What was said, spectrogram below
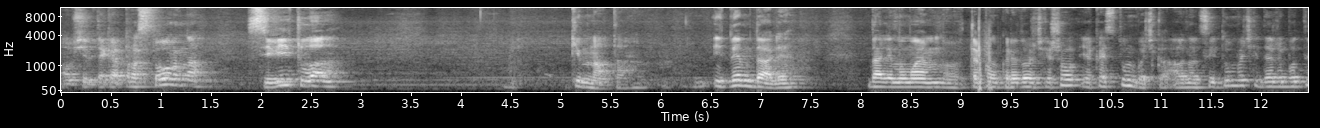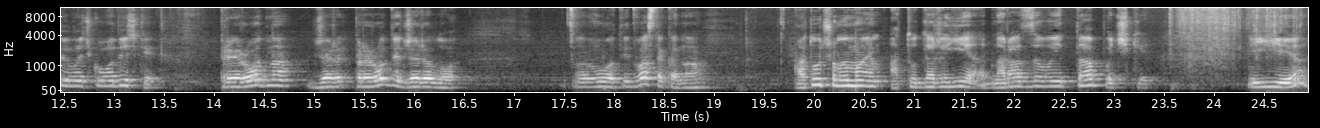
В общем, така просторна, світла кімната. Ідемо далі. Далі ми маємо в такому коридорчику, що якась тумбочка, а на цій тумбочці навіть бутилочку водички. Природна, джер... Природне джерело. Вот, і два стакана. А тут що ми маємо? А тут навіть є одноразові тапочки. Є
